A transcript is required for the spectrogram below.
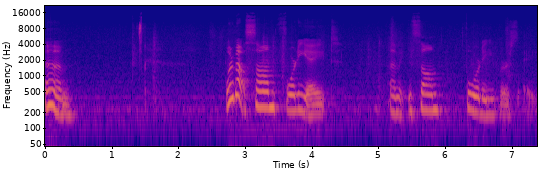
Um, what about Psalm forty-eight? I mean, Psalm forty, verse eight.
